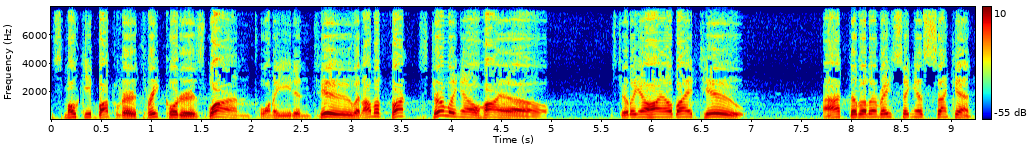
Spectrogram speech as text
Smoky Butler, three quarters, one, 28 and two. And on the front, Sterling, Ohio. Sterling, Ohio by two. At the middle racing a second.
